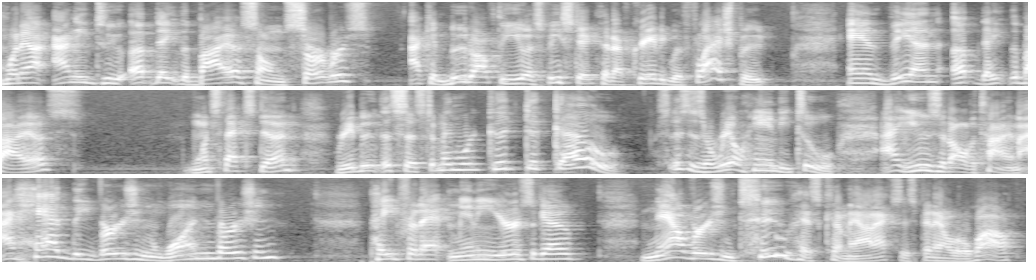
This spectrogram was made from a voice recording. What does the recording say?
when I, I, need to update the BIOS on servers, I can boot off the USB stick that I've created with Flashboot and then update the BIOS. Once that's done, reboot the system and we're good to go. So this is a real handy tool. I use it all the time. I had the version 1 version paid for that many years ago. Now version 2 has come out. Actually, it's been out a little while.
